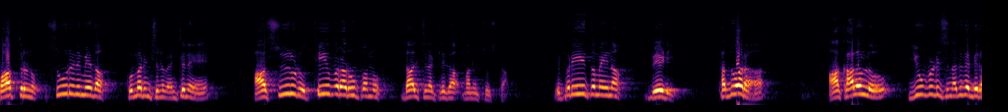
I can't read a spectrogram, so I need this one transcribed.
పాత్రను సూర్యుని మీద కుమరించిన వెంటనే ఆ సూర్యుడు తీవ్ర రూపము దాల్చినట్లుగా మనం చూస్తాం. విపరీతమైన వేడి. తద్వారా ఆ కాలంలో యూఫ్రటిస్ నది దగ్గర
